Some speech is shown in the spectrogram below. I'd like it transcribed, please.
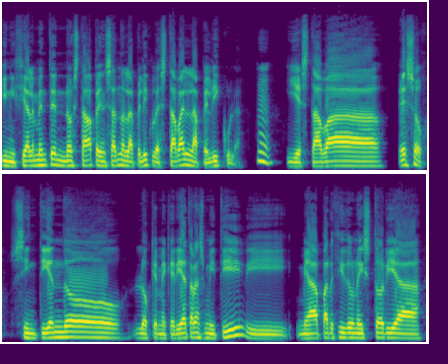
inicialmente, no estaba pensando en la película, estaba en la película Hmm. y estaba eso, sintiendo lo que me quería transmitir y me ha parecido una historia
